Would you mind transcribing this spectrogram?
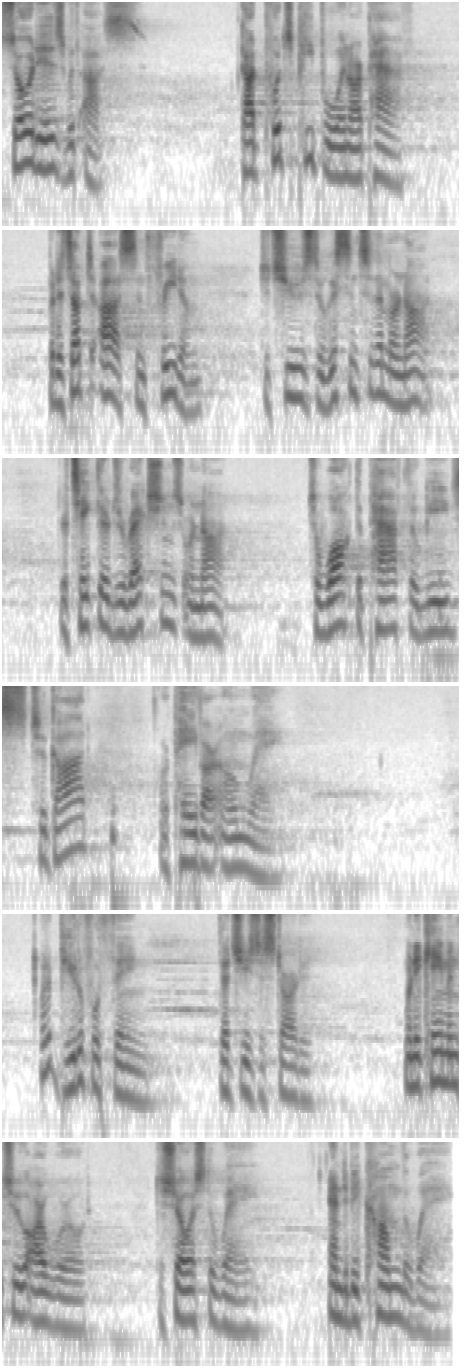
So it is with us. God puts people in our path, but it's up to us in freedom to choose to listen to them or not, to take their directions or not, to walk the path that leads to God or pave our own way. What a beautiful thing that Jesus started when he came into our world to show us the way and to become the way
